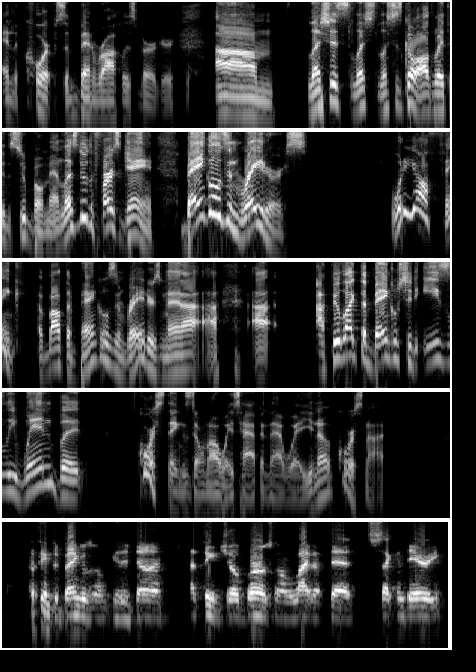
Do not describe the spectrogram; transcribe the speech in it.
and the corpse of Ben Roethlisberger. Um, let's just let's let's just go all the way through the Super Bowl, man. Let's do the first game, Bengals and Raiders. What do y'all think about the Bengals and Raiders, man? I I I, I feel like the Bengals should easily win, but of course things don't always happen that way, you know. Of course not. I think the Bengals are gonna get it done. I think Joe Burrow's gonna light up that secondary,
